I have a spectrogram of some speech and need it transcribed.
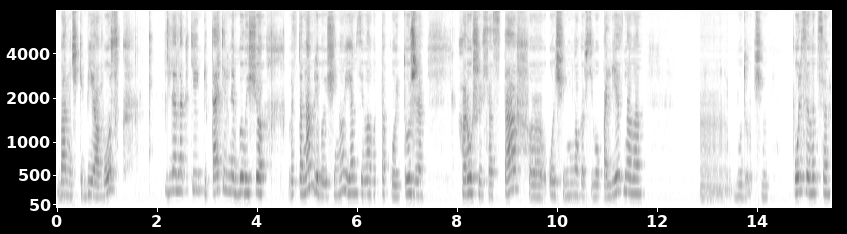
баночки биовоск для ногтей. Питательный был еще восстанавливающий, но я взяла вот такой. Тоже хороший состав, э, очень много всего полезного. Буду, в общем, пользоваться,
